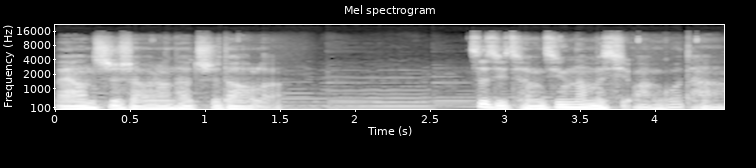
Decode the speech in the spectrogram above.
莱昂至少让他知道了自己曾经那么喜欢过他。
